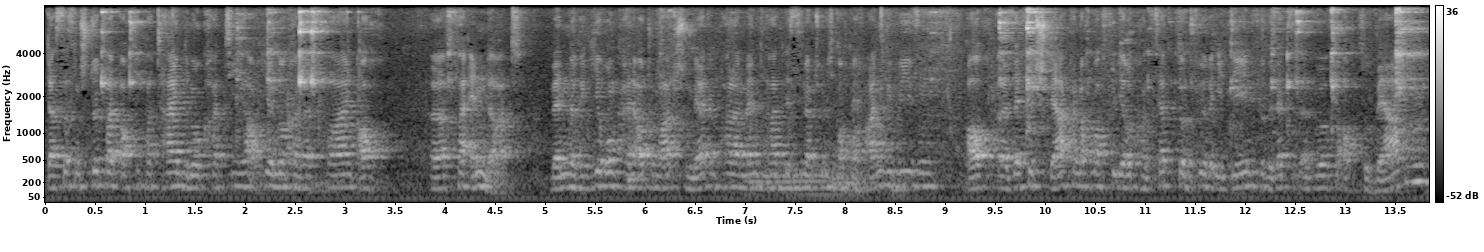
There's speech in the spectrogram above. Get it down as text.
dass das ein Stück weit auch die Parteiendemokratie auch hier in Nordrhein-Westfalen auch äh, verändert wenn eine Regierung keine automatische Mehrheit im Parlament hat, ist sie natürlich auch darauf angewiesen, auch äh, sehr viel stärker nochmal für ihre Konzepte und für ihre Ideen, für Gesetzesentwürfe auch zu werben,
